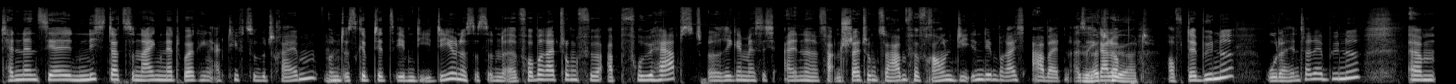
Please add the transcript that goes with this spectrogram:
tendenziell nicht dazu neigen, Networking aktiv zu betreiben. Mhm. Und es gibt jetzt eben die Idee, und es ist in der Vorbereitung für ab Frühherbst, äh, regelmäßig eine Veranstaltung zu haben für Frauen, die in dem Bereich arbeiten. Also Hört, egal ob hört. auf der Bühne oder hinter der Bühne, ähm,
